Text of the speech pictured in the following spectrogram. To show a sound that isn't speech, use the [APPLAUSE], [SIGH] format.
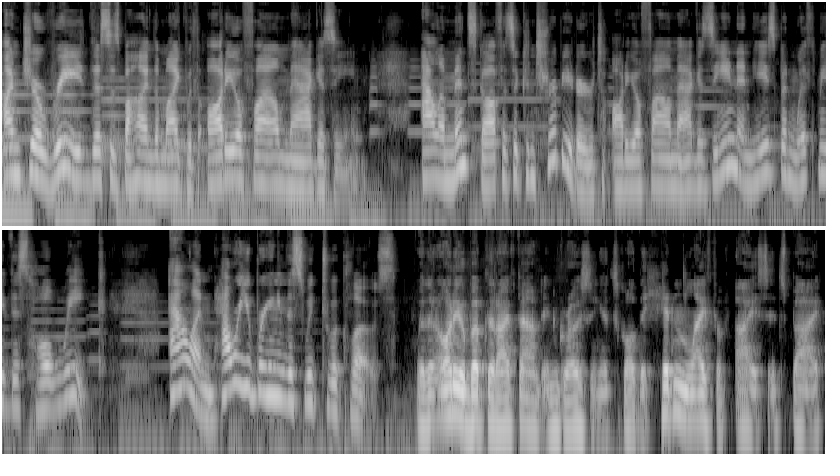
I'm Joe Reed. This is Behind the Mic with AudioFile Magazine. Alan Minskoff is a contributor to AudioFile Magazine, and he's been with me this whole week. Alan, how are you bringing this week to a close? With an audiobook that I found engrossing. It's called The Hidden Life of Ice. It's by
